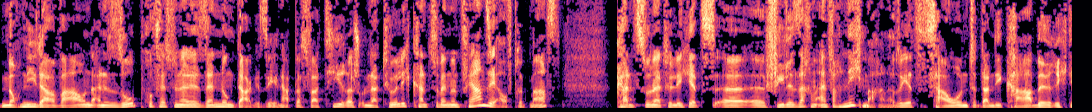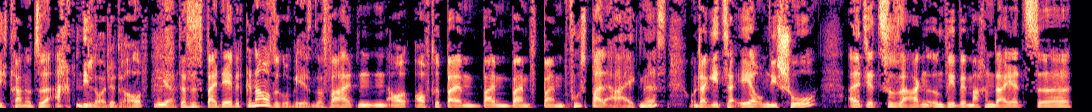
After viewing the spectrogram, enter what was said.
noch nie da war und eine so professionelle Sendung da gesehen habe. Das war tierisch. Und natürlich kannst du, wenn du einen Fernsehauftritt machst, kannst du natürlich jetzt äh, viele Sachen einfach nicht machen. Also jetzt Sound, dann die Kabel richtig dran und so, da achten die Leute drauf. Ja. Das ist bei David genauso gewesen. Das war halt ein, ein Au- Auftritt beim, beim, beim, beim Fußballereignis und da geht's ja eher um die Show, als jetzt zu sagen, irgendwie, wir machen da jetzt, äh,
